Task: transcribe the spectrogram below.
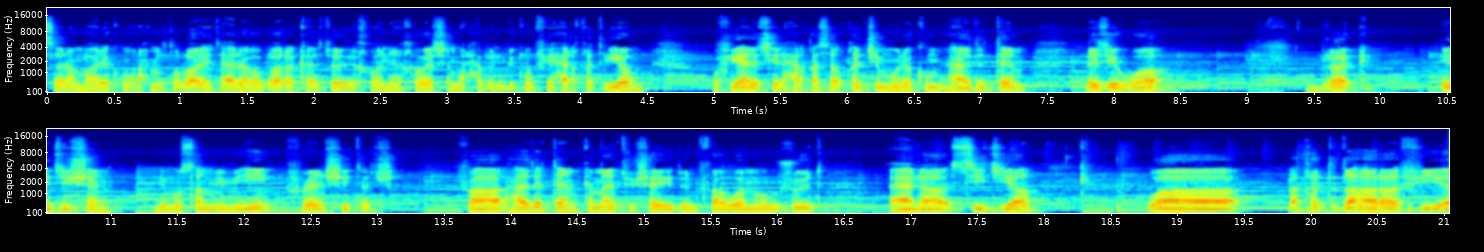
السلام عليكم ورحمة الله تعالى وبركاته. إخواني أخواتي مرحبا بكم في حلقة اليوم. وفي هذه الحلقة سأقدم لكم هذا التيم الذي هو Black Edition لمصممه Frenchi Touch فهذا التيم كما تشاهدون فهو موجود على Cydia ولقد ظهر في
